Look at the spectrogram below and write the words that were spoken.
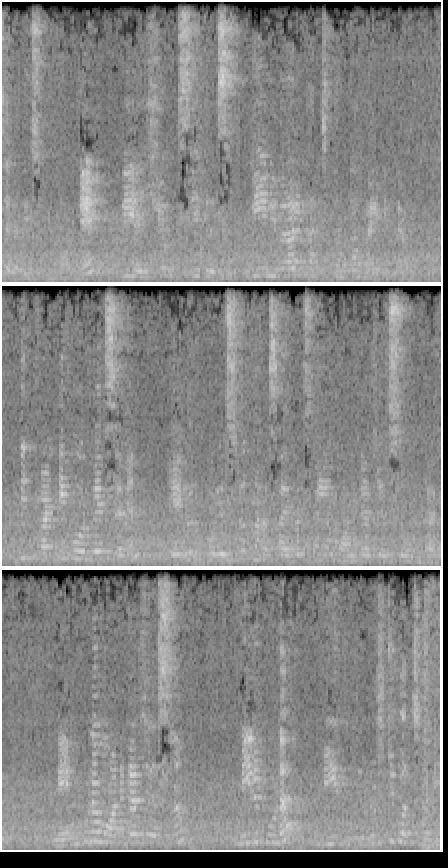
చర్య తీసుకుంటాం. అండ్ వి అజ్యూ సీక్రెసీ మీ వివరాలు ఖచ్చితంగా బయటకు రావు. ఇది twenty four by seven Eluru పోలీసులు మన సైబర్ సెల్ని మానిటర్ చేస్తూ ఉంటారు. మేము కూడా మానిటర్ చేస్తున్నాం. మీరు కూడా మీ దృష్టికి వచ్చినవి.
